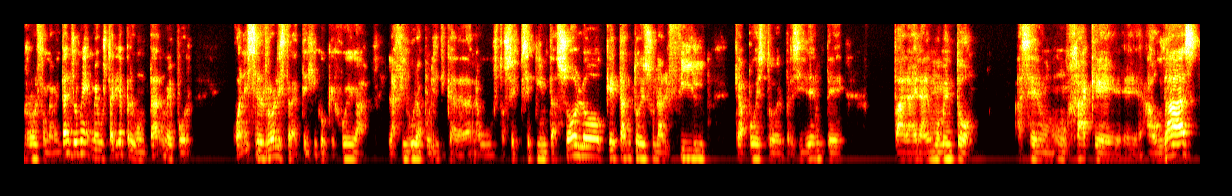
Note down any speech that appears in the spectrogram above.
rol fundamental. Yo me, gustaría preguntarme por cuál es el rol estratégico que juega la figura política de Adán Augusto. ¿Se, pinta solo? ¿Qué tanto es un alfil que ha puesto el presidente para en algún momento hacer un, jaque eh, audaz?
